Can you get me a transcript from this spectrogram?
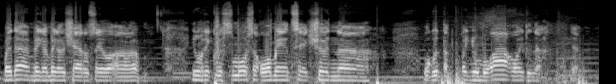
Madam, mega mega share sa'yo ah, yung request mo sa comment section na huwag kong takpan yung mukha ko. Ito na. Yan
